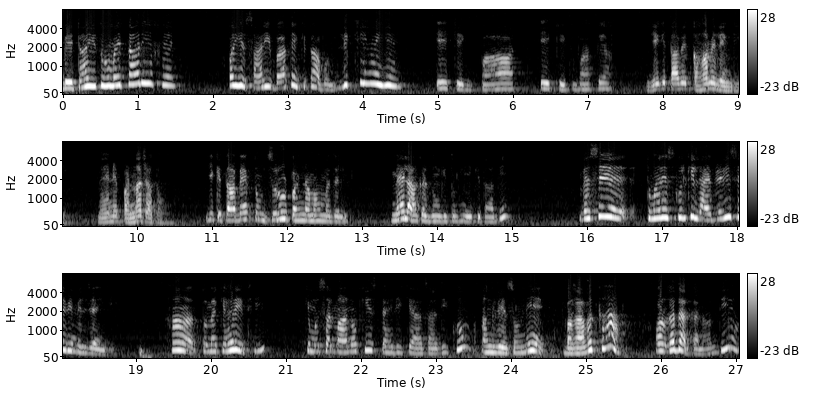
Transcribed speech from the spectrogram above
बेटा ये तो हमारी तारीख है और ये सारी बातें किताबों में लिखी हुई हैं। एक एक बात एक एक वाकया। ये किताबें कहाँ मिलेंगी? मैं इन्हें पढ़ना चाहता हूँ। ये किताबें तुम ज़रूर पढ़ना मोहम्मद अली। मैं ला कर दूँगी तुम्हें ये किताबें। वैसे तुम्हारे स्कूल की लाइब्रेरी से भी मिल जाएँगी। हाँ तो मैं कह रही थी कि मुसलमानों की इस तहरीक आज़ादी को अंग्रेज़ों ने बगावत कहा और गदर का नाम दिया।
